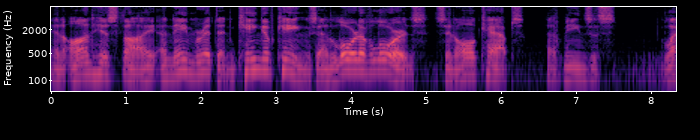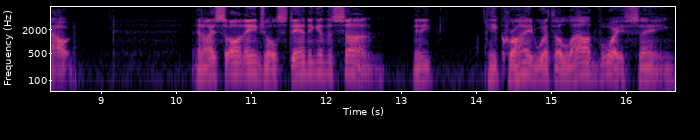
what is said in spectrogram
and on his thigh a name written King of Kings and Lord of Lords. It's in all caps. That means it's loud. And I saw an angel standing in the sun, and he, he cried with a loud voice, saying,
